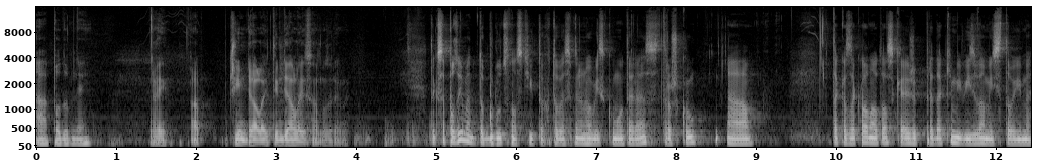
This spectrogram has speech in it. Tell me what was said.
a podobne. Hej čím ďalej, tým ďalej samozrejme. Tak sa pozrieme do budúcnosti tohto vesmírneho výskumu teraz trošku. A taká základná otázka je, že pred akými výzvami stojíme?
